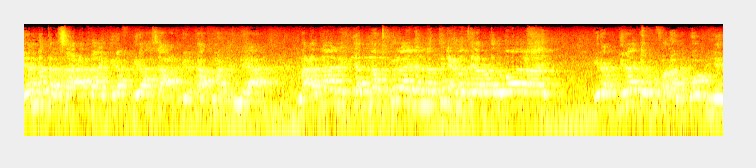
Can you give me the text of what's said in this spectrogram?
جنة الساعة جرف جرف ساعة مرحل يعني مع ذلك جنة كلها جنة نعمة يا الدلواراي جرك جرك الكفر القوم هي.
